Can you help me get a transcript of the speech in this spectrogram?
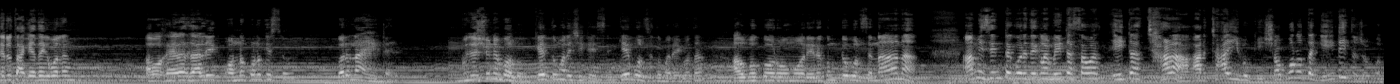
একটু তাকিয়ে থেকে বলেন আওয়াখায়রা জালিক অন্য কোনো কিছু? বলে, না এটাই বুঝে শুনে বলো, কে তোমার শিখেছে কে বলছে তোমার এই কথা? আবু বকর ওমর, এরকম কেউ বলছে? না না। আমি চিন্তা করে দেখলাম এটা এইটা ছাড়া আর চাইব কি? সফলতা কি? এটাই তো সফল।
